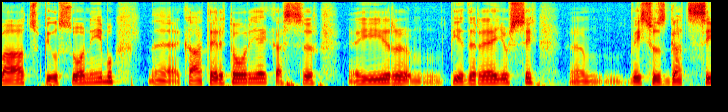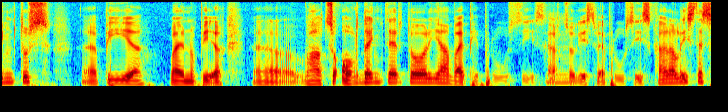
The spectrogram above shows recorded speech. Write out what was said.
vācu pilsonību eh, kā teritorijai, kas ir piederējusi visus gadsimtus pie vai nu pie uh, Vācu ordeņa teritorijām, vai pie Prūsijas mhm. hercogistes, vai Prūsijas karalistes,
